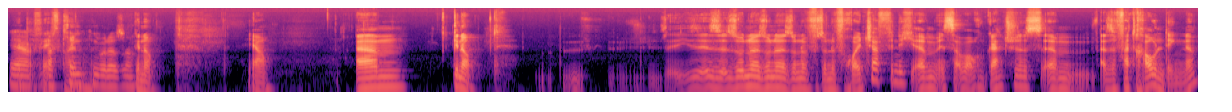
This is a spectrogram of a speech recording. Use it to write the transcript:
Ja, vielleicht was trinken oder so. Genau. Ja. Ähm, genau. So eine, so eine, so eine, so eine Freundschaft, finde ich, ähm, ist aber auch ein ganz schönes, ähm, also Vertrauen-Ding, ne?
